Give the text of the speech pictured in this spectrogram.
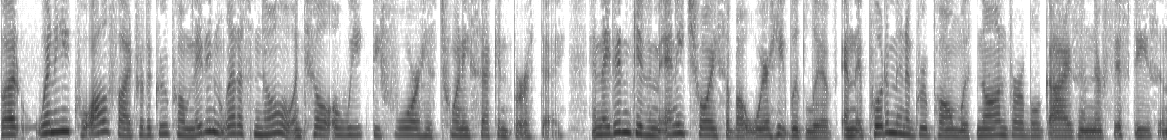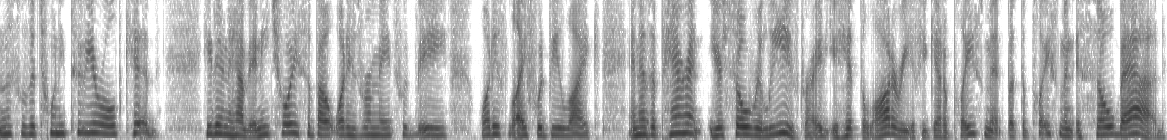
But when he qualified for the group home, they didn't let us know until a week before his 22nd birthday. And they didn't give him any choice about where he would live. And they put him in a group home with nonverbal guys in their 50s. And this was a 22 year old kid. He didn't have any choice about what his roommates would be, what his life would be like. And as a parent, you're so relieved, right? You hit the lottery if you get a placement, but the placement is so bad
